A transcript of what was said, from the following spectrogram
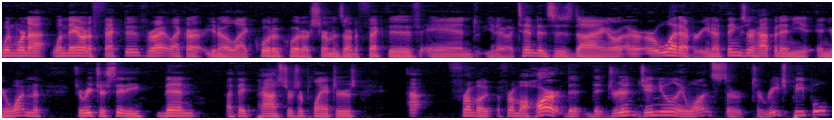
when we're not when they aren't effective, right? Like our you know like quote unquote our sermons aren't effective, and you know attendance is dying or or, or whatever. You know things are happening, and you're wanting to, to reach your city. Then I think pastors or planters uh, from a from a heart that that genuinely wants to to reach people,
